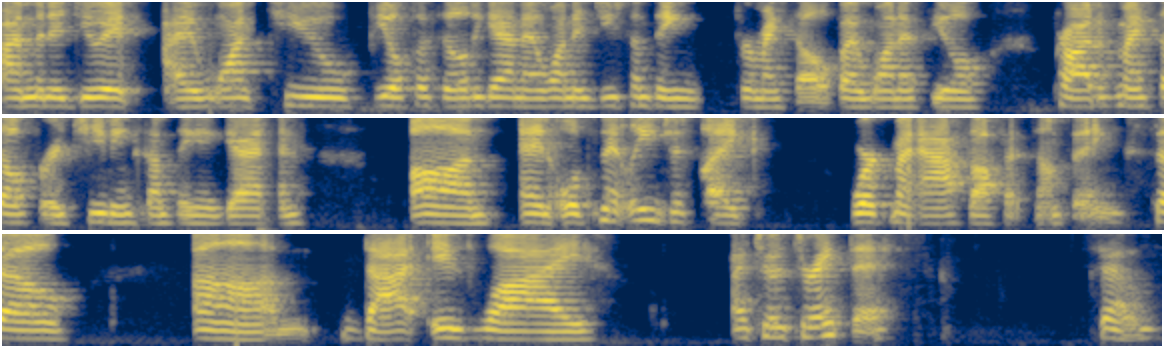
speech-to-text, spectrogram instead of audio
I'm going to do it. I want to feel fulfilled again. I want to do something for myself. I want to feel proud of myself for achieving something again. Um, and ultimately just like work my ass off at something. So um, that is why I chose to write this. So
